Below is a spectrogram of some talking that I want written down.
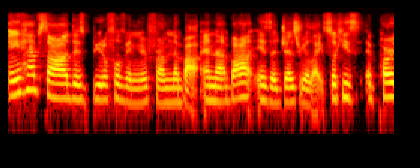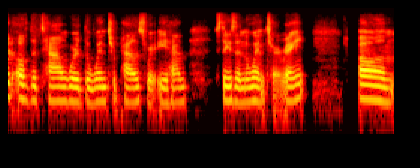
Ahab saw this beautiful vineyard from Nabat, and Nabat is a Jezreelite. So he's a part of the town where the winter palace where Ahab stays in the winter, right? Um,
